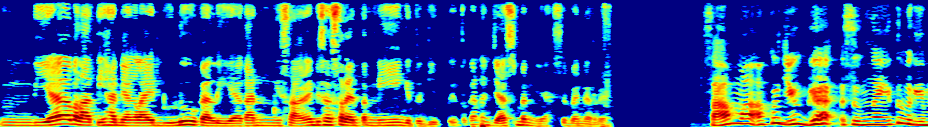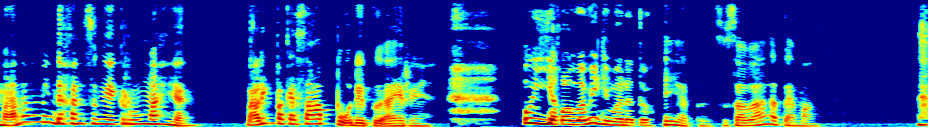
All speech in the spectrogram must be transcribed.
hmm, dia pelatihan yang lain dulu kali ya kan misalnya bisa strengthening gitu-gitu itu kan adjustment ya sebenarnya sama aku juga. Sungai itu bagaimana memindahkan sungai ke rumah ya? Paling pakai sapu deh tuh airnya. Oh iya kalau mbak Mi gimana tuh? Iya tuh susah banget emang.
